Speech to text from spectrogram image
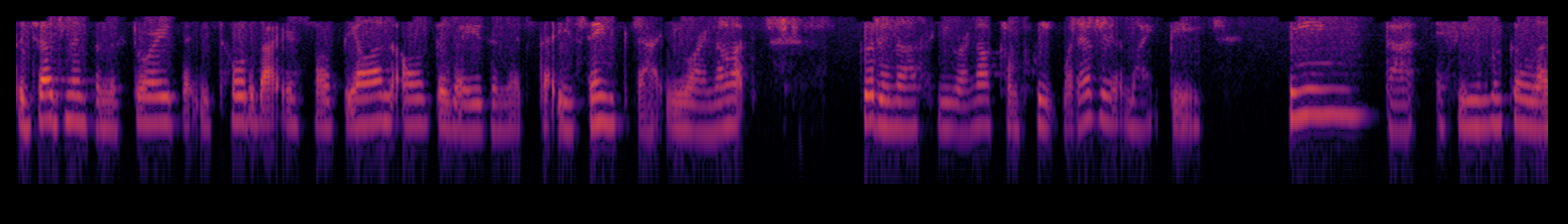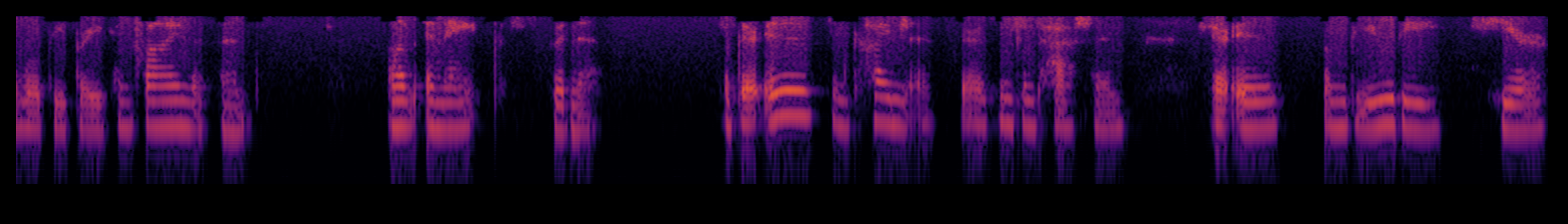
the judgments and the stories that you've told about yourself, beyond all of the ways in which that you think that you are not good enough, you are not complete, whatever it might be, seeing that if you look a level deeper, you can find a sense of innate goodness. But there is some kindness, there is some compassion, there is some beauty here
